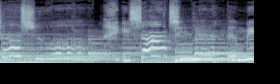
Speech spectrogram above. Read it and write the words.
这是我一厢情愿的迷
